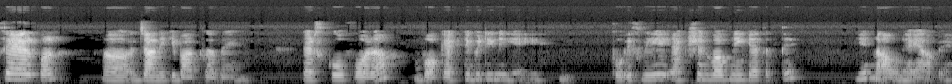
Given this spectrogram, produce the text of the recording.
सैर पर जाने की बात कर रहे हैं। Let's go for a walk activity नहीं है ये। तो इसलिए एक्शन वर्ब नहीं कह सकते। ये नाउन है यहाँ पे।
